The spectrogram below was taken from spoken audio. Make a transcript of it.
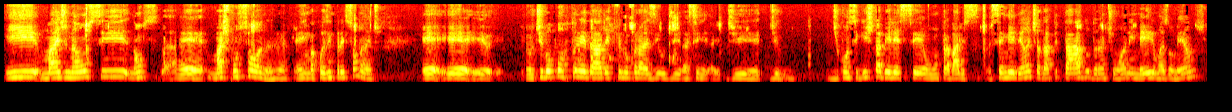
e mas não se, não, é, mas funciona, né? é uma coisa impressionante. É, é, eu tive a oportunidade aqui no Brasil de, assim, de, de, de conseguir estabelecer um trabalho semelhante, adaptado, durante um ano e meio, mais ou menos,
